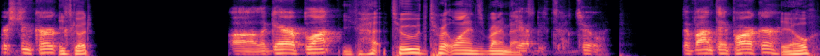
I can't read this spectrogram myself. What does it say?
Christian Kirk, he's good. uh, LeGarrette Blount. You got two Detroit Lions running backs. Took two. DeVante Parker. Yo,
